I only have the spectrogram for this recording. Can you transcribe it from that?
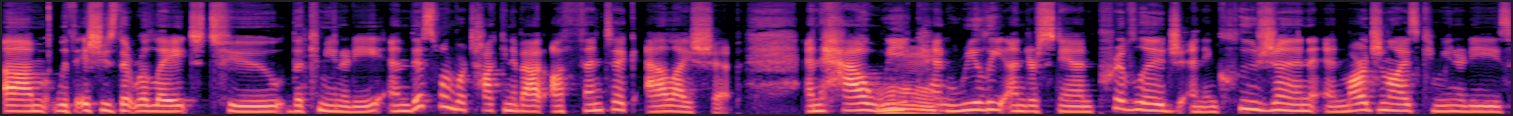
um, with issues that relate to the community. And this one, we're talking about authentic allyship and how we mm. can really understand privilege and inclusion and marginalized communities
